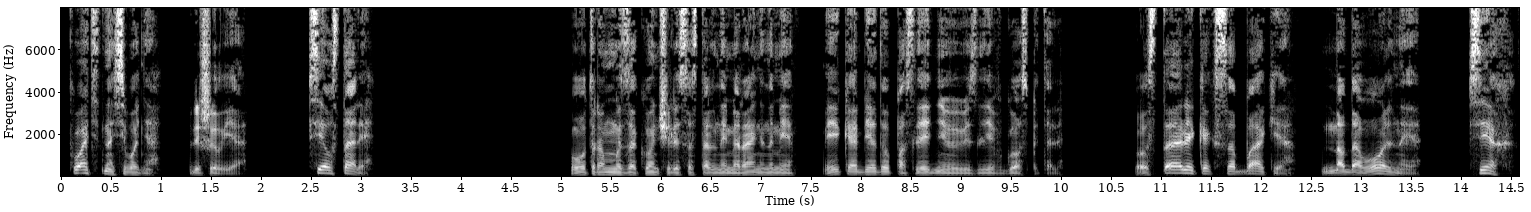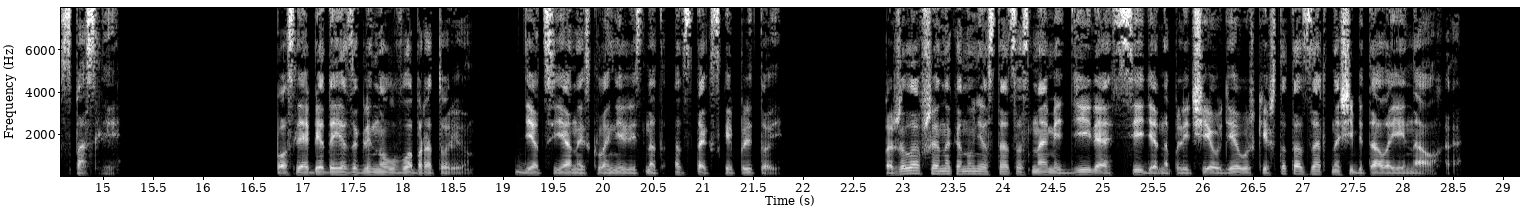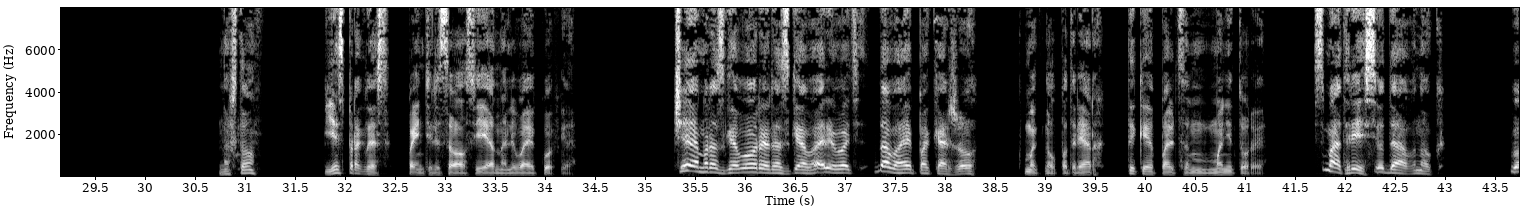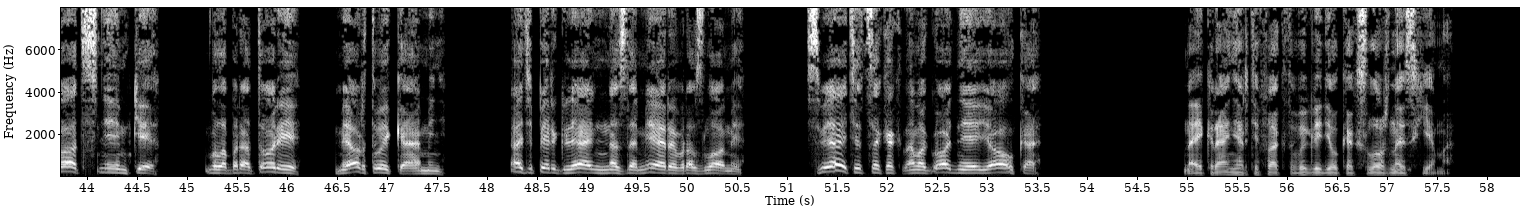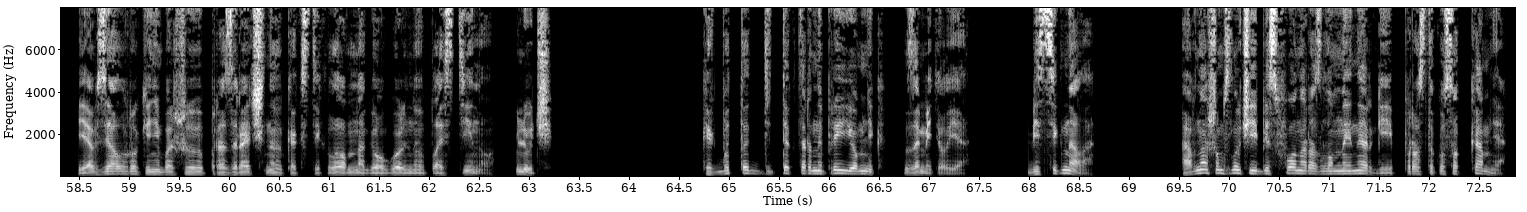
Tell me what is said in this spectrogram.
«Хватит на сегодня», — решил я. «Все устали». Утром мы закончили с остальными ранеными, и к обеду последнюю увезли в госпиталь. Устали, как собаки, но довольные. Всех спасли. После обеда я заглянул в лабораторию. Дед с Яной склонились над ацтекской плитой. Пожелавшая накануне остаться с нами Диля, сидя на плече у девушки, что-то азартно щебетала ей на ухо. «Ну что, есть прогресс?» — поинтересовался я, наливая кофе. «Чем разговоры разговаривать, давай покажу», — хмыкнул патриарх, тыкая пальцем в мониторы. «Смотри сюда, внук. Вот снимки. В лаборатории мертвый камень. А теперь глянь на замеры в разломе. Светится, как новогодняя елка. На экране артефакт выглядел как сложная схема. Я взял в руки небольшую прозрачную, как стекло, многоугольную пластину, ключ. «Как будто детекторный приемник», — заметил я. «Без сигнала. А в нашем случае без фона разломной энергии, просто кусок камня.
